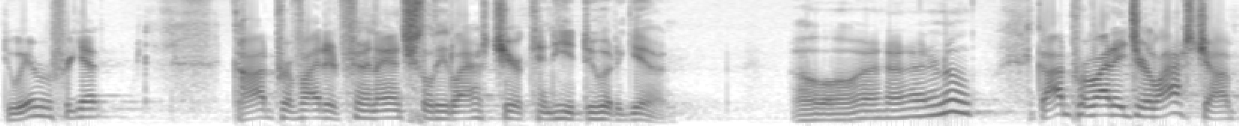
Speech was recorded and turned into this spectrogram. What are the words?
Do we ever forget? God provided financially last year. Can He do it again? Oh, I don't know. God provided your last job.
